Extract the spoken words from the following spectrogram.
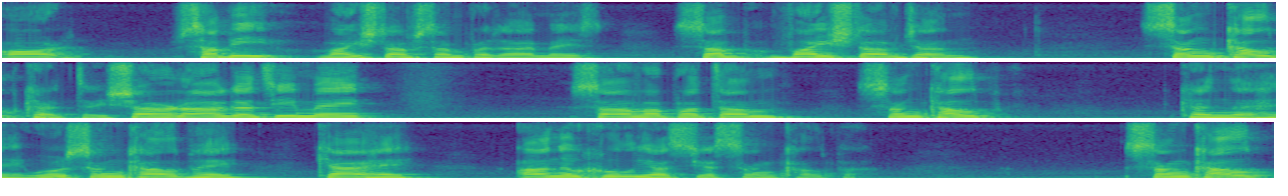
और सभी वैष्णव संप्रदाय में सब वैष्णव जन संकल्प करते शरणागति में सर्वप्रथम संकल्प करना है वो संकल्प है क्या है अनुकूल यस्य संकल्प संकल्प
